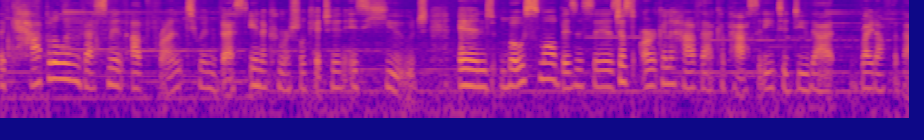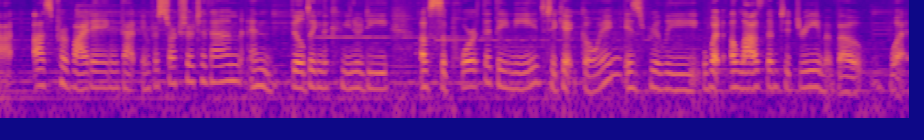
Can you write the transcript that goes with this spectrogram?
The capital investment up front to invest in a commercial kitchen is huge. And most small businesses just aren't gonna have that capacity to do that right off the bat. Us providing that infrastructure to them and building the community of support that they need to get going is really what allows them to dream about what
